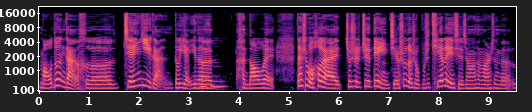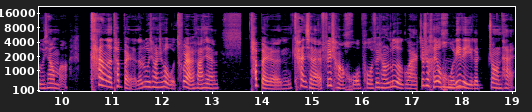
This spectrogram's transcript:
矛盾感和坚毅感都演绎的嗯很到位。但是我后来就是这个电影结束的时候，不是贴了一些 Jonathan Larson 的录像吗？看了他本人的录像之后，我突然发现，他本人看起来非常活泼、非常乐观，就是很有活力的一个状态。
